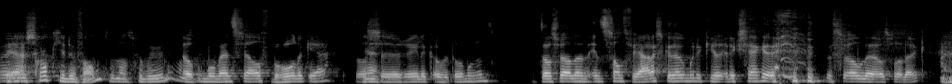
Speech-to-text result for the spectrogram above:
Eh, Ja. Schrok je ervan toen dat gebeurde? Want, Op het moment zelf behoorlijk, ja. Het was Ja. eh, redelijk overdonderend. Het was wel een interessant verjaardagscadeau, moet ik heel eerlijk zeggen. dat is wel, eh, was wel leuk. Mhm.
